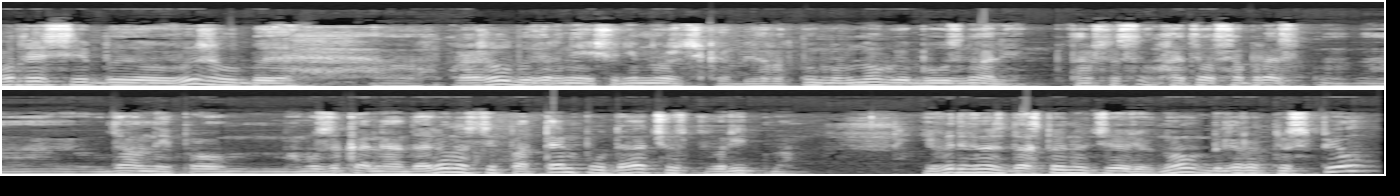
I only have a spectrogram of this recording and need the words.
Вот если бы выжил бы, прожил бы, вернее, еще немножечко Бельрот, мы бы многое бы узнали. Потому что он хотел собрать э, данные про музыкальной одаренности, по темпу, да, чувству ритма. И выдвинуть достойную теорию. Но Бельрот не успел.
